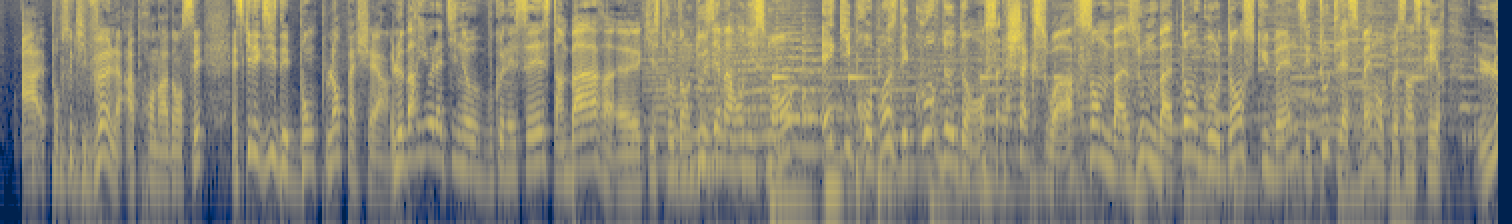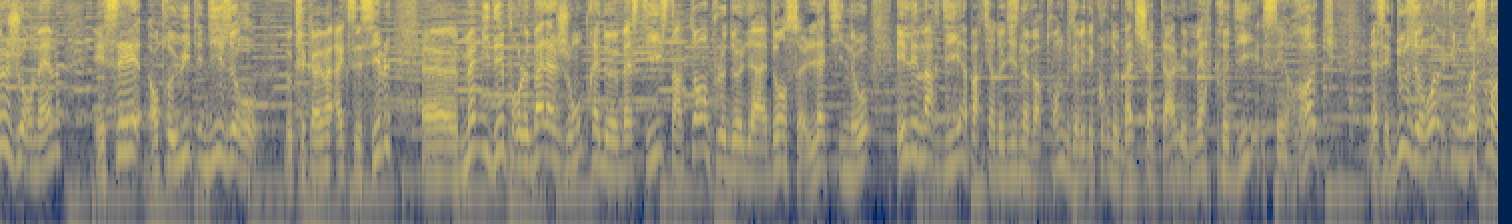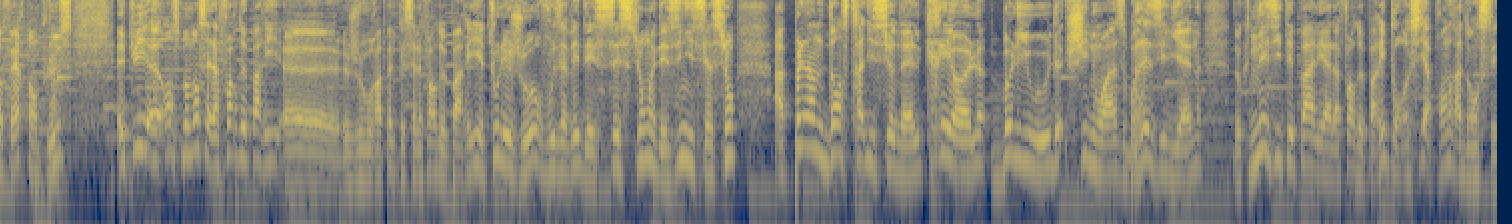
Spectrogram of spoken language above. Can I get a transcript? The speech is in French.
pour ceux qui veulent apprendre à danser, est-ce qu'il existe des bons plans pas chers? Le Barrio Latino, vous connaissez, c'est un bar euh, qui se trouve dans le 12e arrondissement et qui propose des cours de danse chaque soir. Samba, zumba, tango, danse cubaine, c'est toute la semaine, on peut s'inscrire le jour même et c'est entre 8 et 10 euros. Donc c'est quand même accessible. Euh, même idée pour le Balajon, près de Bastille, un temple de la danse latino. Et les mardis, à partir de 19h30, vous avez des cours de bachata. Le mercredi, c'est rock. Là, c'est 12 euros avec une boisson offerte en plus. Et puis, euh, en ce moment, c'est la foire de Paris. Euh, je vous rappelle que c'est la foire de Paris. Et tous les jours, vous avez des sessions et des initiations à plein de danses traditionnelles, créoles, Bollywood, chinoises, brésiliennes. Donc n'hésitez pas à aller à la foire de Paris pour aussi apprendre à danser.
